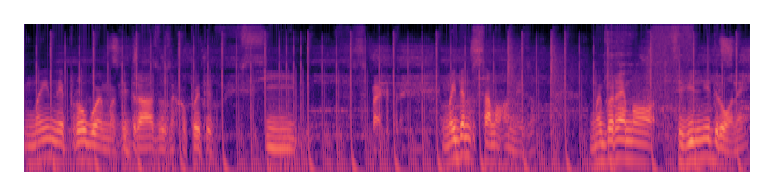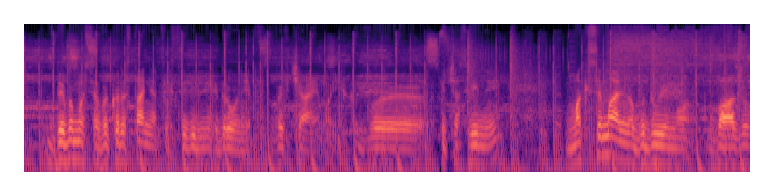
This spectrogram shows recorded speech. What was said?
Ми не пробуємо відразу захопити всі спектри. Ми йдемо з самого низу. Ми беремо цивільні дрони, дивимося використання цих цивільних дронів, вивчаємо їх в, під час війни, максимально будуємо базу,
